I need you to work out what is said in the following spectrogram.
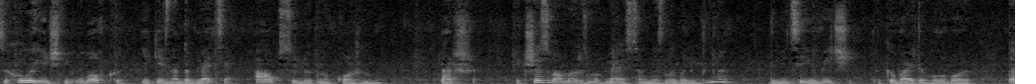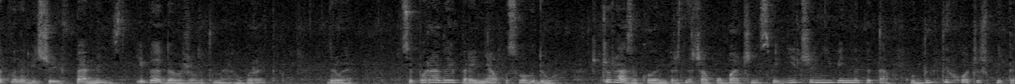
Психологічні уловки, які знадобляться абсолютно кожному. Перше, якщо з вами розмовляє сором'язлива людина, дивіться її в вічі та кивайте головою. Так вона відчує впевненість і продовжуватиме говорити. Друге, цю пораду я перейняв у свого друга. Щоразу, коли він призначав побачення своїй дівчині, він не питав, куди ти хочеш піти.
